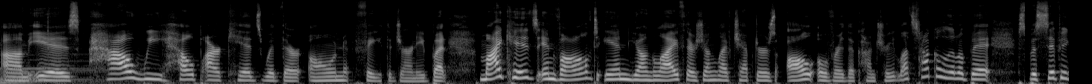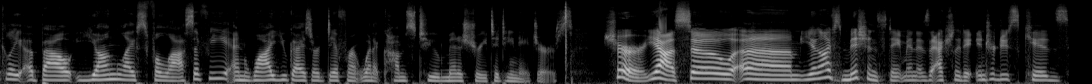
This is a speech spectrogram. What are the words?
um, is how we help our kids with their own faith journey. But my kids involved in Young Life, there's Young Life chapters all over the country. Let's talk a little bit specifically about Young Life's philosophy and why you guys are different when it comes to ministry to teenagers. Sure. Yeah. So, um, Young Life's mission statement is actually to introduce kids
